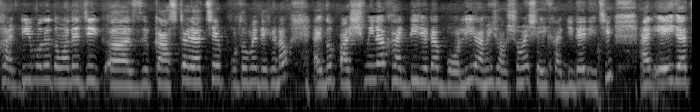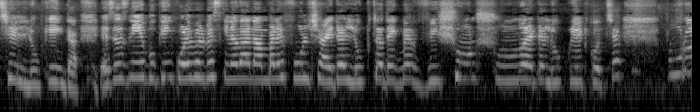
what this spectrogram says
খাড্ডির মধ্যে তোমাদের যে যে কাজটা যাচ্ছে, প্রথমে দেখে নাও। একদম পাশমিনা খাড্ডি যেটা বলি, আমি সবসময় সেই খাড্ডিটাই দিচ্ছি। অ্যান্ড এই যাচ্ছে লুকিংটা এসএস নিয়ে বুকিং করে ফেলবে স্ক্রিনে দেওয়া নাম্বারে ফুল শাড়িটার লুকটা দেখবে ভীষণ সুন্দর একটা লুক ক্রিয়েট করছে। পুরো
